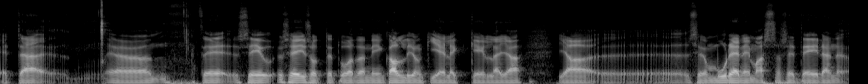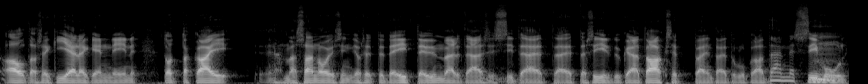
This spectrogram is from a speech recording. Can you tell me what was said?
että te se, seisotte tuota niin kallion kielekkeellä ja, ja se on murenemassa se teidän alta se kieleke, niin totta kai mä sanoisin, jos ette te itse ymmärtää siis sitä, että, että siirtykää taaksepäin tai tulkaa tänne sivuun, mm.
